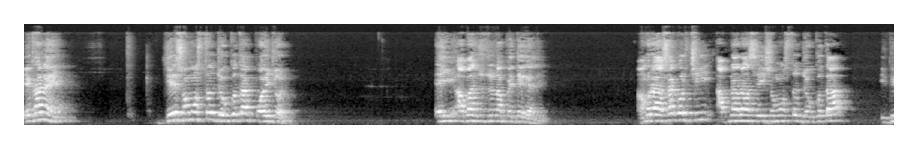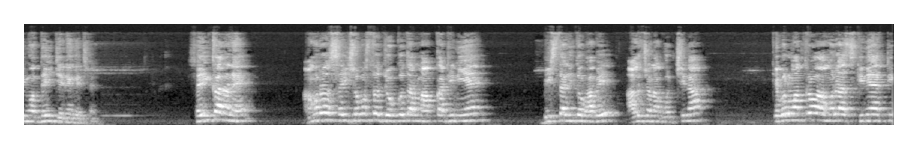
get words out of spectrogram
এখানে যে সমস্ত যোগ্যতার প্রয়োজন এই আবাস যোজনা পেতে গেলে, আমরা আশা করছি আপনারা সেই সমস্ত যোগ্যতা ইতিমধ্যেই জেনে গেছেন। সেই কারণে আমরা সেই সমস্ত যোগ্যতার মাপকাঠি নিয়ে বিস্তারিতভাবে আলোচনা করছি না। কেবলমাত্র আমরা স্ক্রিনে একটি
